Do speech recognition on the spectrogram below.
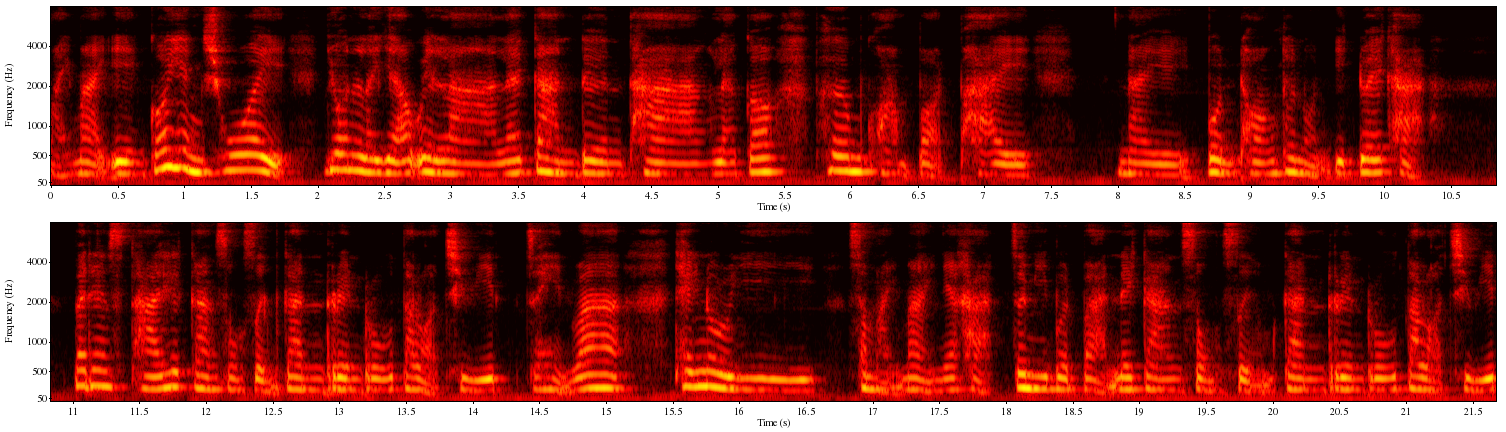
มัยใหม่เองก็ยังช่วยย่นระยะเวลาและการเดินทาง แล้วก็เพิ่มความปลอดภัยในบนท้องถนนอีกด้วยค่ะ ประเด็นสุดท้ายคือการส่งเสริมการเรียนรู้ตลอดชีวิต จะเห็นว่าเทคโนโลยีสมัยใหม่เนี่ยค่ะ จะมีบทบาทในการส่งเสริมการเรียนรู้ตลอดชีวิต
